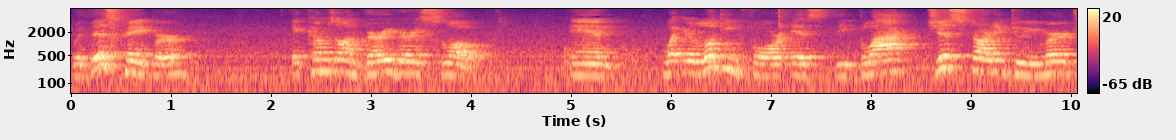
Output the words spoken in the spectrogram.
With this paper, it comes on very, very slow. And what you're looking for is the black just starting to emerge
